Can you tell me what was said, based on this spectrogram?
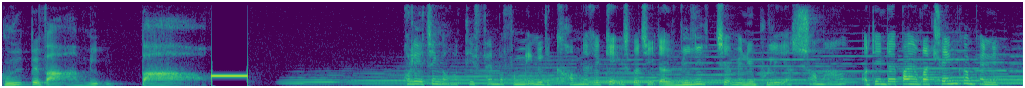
Gud bevare min bar. Prøv lige at tænke over, det er fandme formentlig det kommende regeringsparti, der er villige til at manipulere så meget. Og det er endda bare en reklamekampagne.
